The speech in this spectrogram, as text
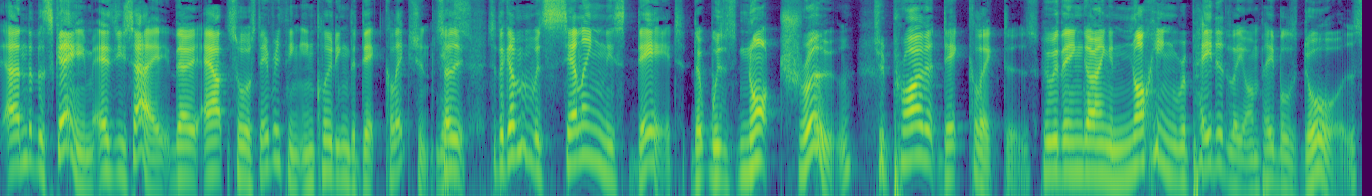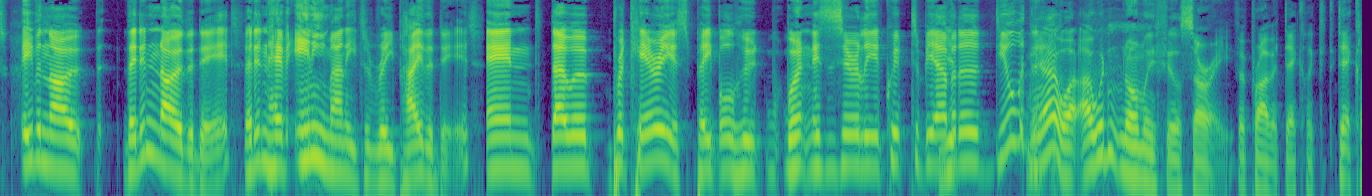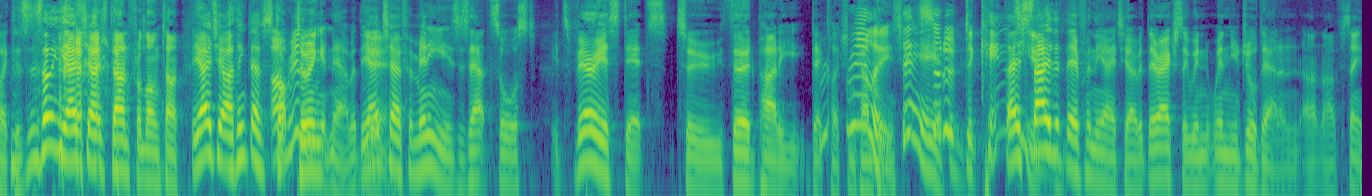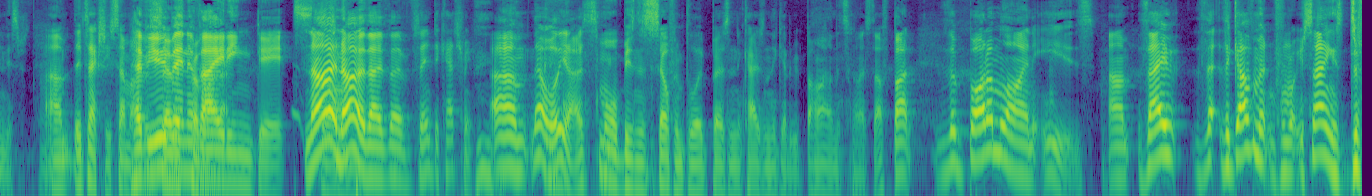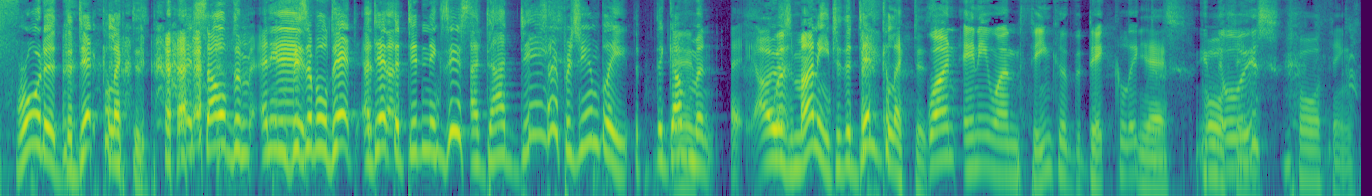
under the scheme, as you say, they outsourced everything, including the debt collection. So, Yes. so the government was selling this debt that was not true to private debt collectors, who were then going and knocking repeatedly on people's doors, even though. Th- they didn't know the debt. They didn't have any money to repay the debt, and they were precarious people who weren't necessarily equipped to be able to deal with You that. know what? I wouldn't normally feel sorry for private debt, collect- debt collectors. It's something the HA's done for a long time. The ATO, I think they've oh, stopped Oh, really? doing it now, but the Yeah. ATO for many years has outsourced its various debts to third-party debt collection Really? companies. That's sort of Dickensian. They say that they're from the ATO, but they're actually when when you drill down, and, and I've seen this. Um, it's actually some. Have you been provider. evading debts? No, no, they've, they've seemed to catch me. Um, no, well, you know, small business, self-employed person occasionally get a bit behind on this kind of stuff. But the bottom line is, um, they, the, the government, from what you're saying, has defrauded the debt collectors. they sold them an invisible debt, a debt that didn't exist. A dud debt. So presumably, the, the government uh owes Well- money to the debt collectors. Won't anyone think of the debt collectors Yes, in all things. this? Poor things.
